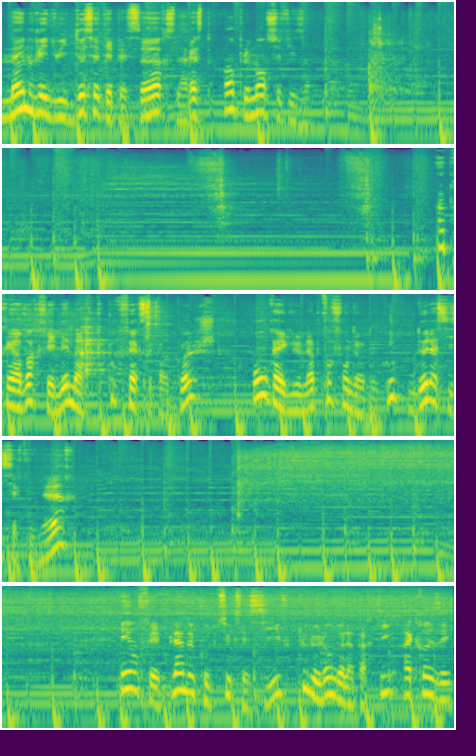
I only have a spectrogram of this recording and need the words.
même réduit de cette épaisseur, cela reste amplement suffisant. Après avoir fait les marques pour faire cette encoche, on règle la profondeur de coupe de la scie circulaire et on fait plein de coupes successives tout le long de la partie à creuser.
